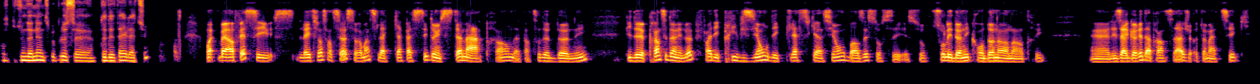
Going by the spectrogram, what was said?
fond? Peux-tu nous donner un petit peu plus de détails là-dessus? Oui, ben en fait, c'est l'intelligence artificielle, c'est vraiment la capacité d'un système à apprendre à partir de données, puis de prendre ces données-là, puis faire des prévisions, des classifications basées sur, ces, sur, les données qu'on donne en entrée. Euh, les algorithmes d'apprentissage automatique,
